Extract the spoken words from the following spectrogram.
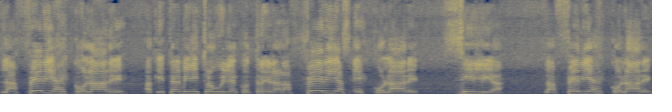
las ferias escolares, aquí está el ministro William Contreras, las ferias escolares, Cilia, las ferias escolares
